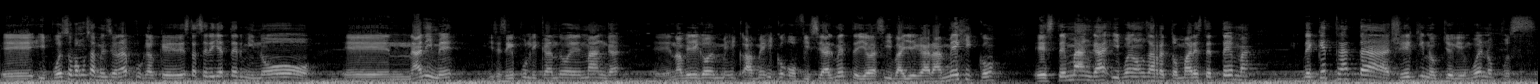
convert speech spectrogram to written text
Eh, y por eso vamos a mencionar, porque aunque esta serie ya terminó en anime y se sigue publicando en manga, no había llegado México, a México oficialmente y ahora sí va a llegar a México este manga. Y bueno, vamos a retomar este tema. ¿De qué trata Shingeki no Kyojin? Bueno, pues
